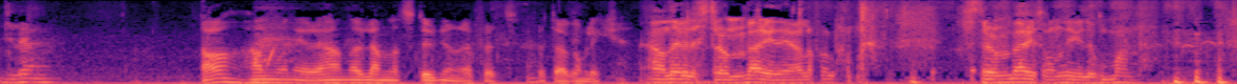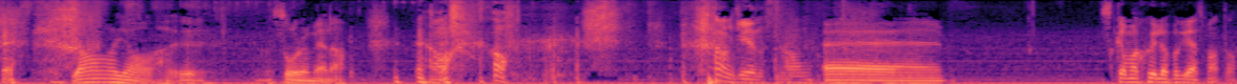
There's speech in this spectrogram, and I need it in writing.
Glenn. Ja, han var nere. Han hade lämnat studion där för ett, för ett ögonblick. Ja, det är väl Strömberg det i alla fall. Strömbergsson, det är ju domaren. Ja, ja. Eh, så du menar. Ja, ja. Grenström. Eh, ska man skylla på gräsmattan?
